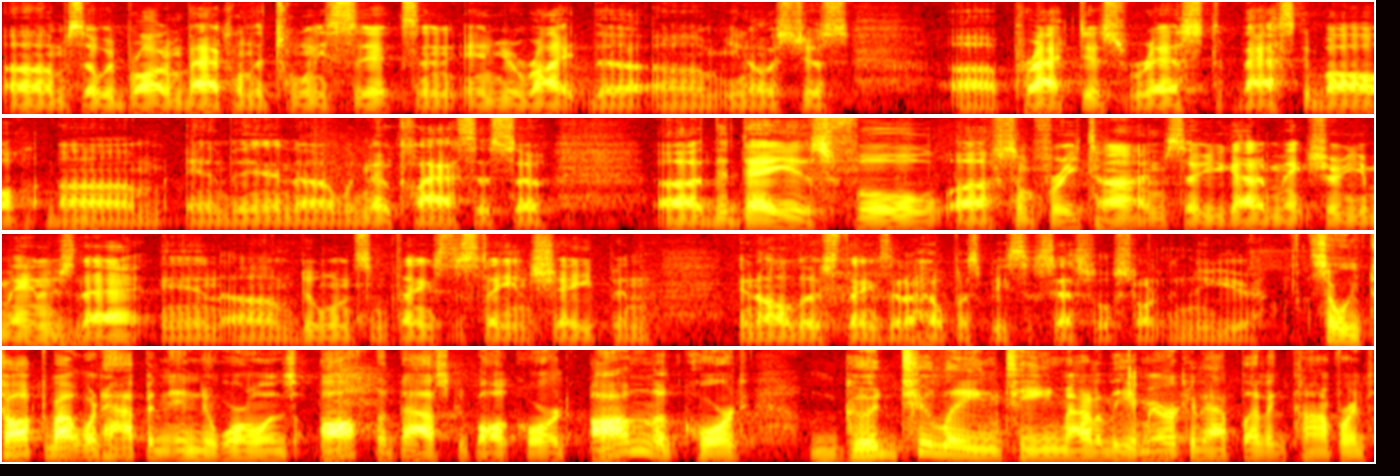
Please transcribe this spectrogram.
Um, so we brought them back on the 26th, and, and you're right. The um, you know it's just uh, practice, rest, basketball, um, and then uh, with no classes. So uh, the day is full of some free time. So you got to make sure you manage that and um, doing some things to stay in shape and and all those things that'll help us be successful starting the new year. So we've talked about what happened in New Orleans off the basketball court. On the court, good Tulane team out of the American Athletic Conference.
